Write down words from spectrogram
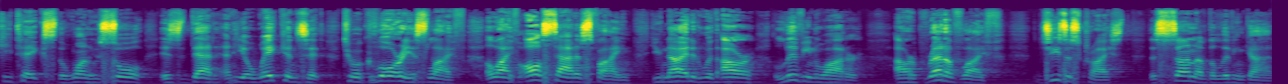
He takes the one whose soul is dead and he awakens it to a glorious life, a life all satisfying, united with our living water, our bread of life, Jesus Christ, the Son of the living God.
